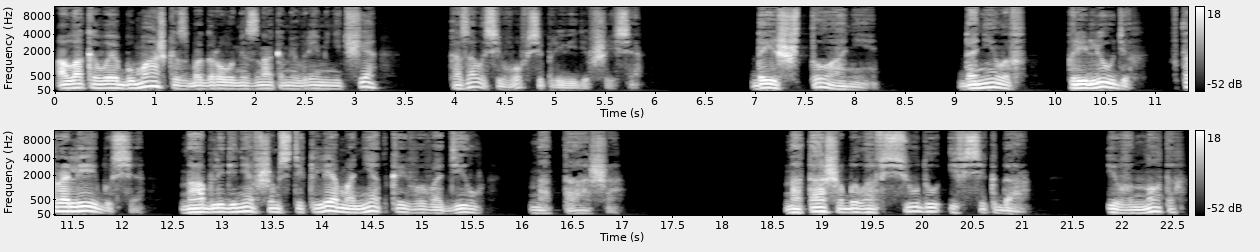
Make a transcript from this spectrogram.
А лаковая бумажка с багровыми знаками времени Че казалась и вовсе привидевшейся. Да и что они? Данилов при людях, в троллейбусе, на обледеневшем стекле монеткой выводил Наташа. Наташа была всюду и всегда, и в нотах,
